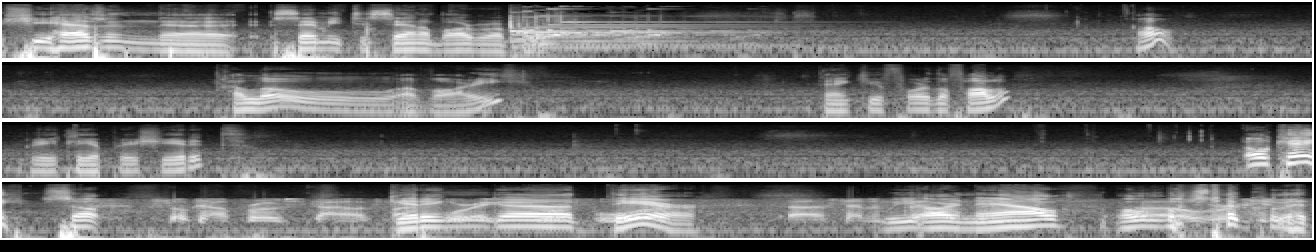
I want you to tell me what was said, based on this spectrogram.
she hasn't uh, sent me to Santa Barbara. Oh. Hello, Avari. Thank you for the follow. Greatly appreciate it. Okay, so SoCal approach, Skyline getting uh, there. Uh, We are now almost over at Gillette.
